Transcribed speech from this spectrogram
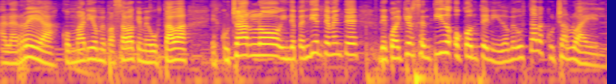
a la REA. Con Mario me pasaba que me gustaba escucharlo independientemente de cualquier sentido o contenido. Me gustaba escucharlo a él.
